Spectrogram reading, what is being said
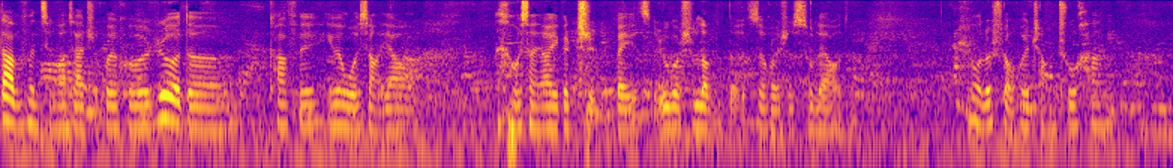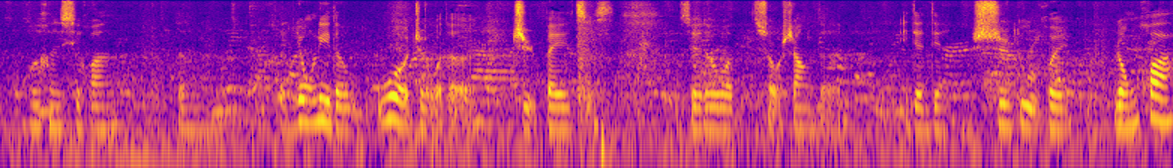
大部分情况下只会喝热的咖啡，因为我想要 我想要一个纸的杯子。如果是冷的，就会是塑料的，因为我的手会常出汗。我很喜欢，嗯，很用力的握着我的纸杯子，觉得我手上的一点点湿度会融化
